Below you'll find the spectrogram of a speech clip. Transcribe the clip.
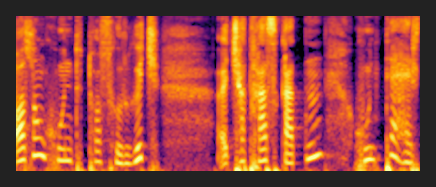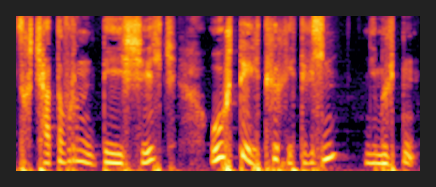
олон хүнд тус хөргөж э, чадхаас гадна хүнтэй харьцах чадвар нь дээшилж өөртөө итгэх итгэл нь нэмэгдэнэ.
